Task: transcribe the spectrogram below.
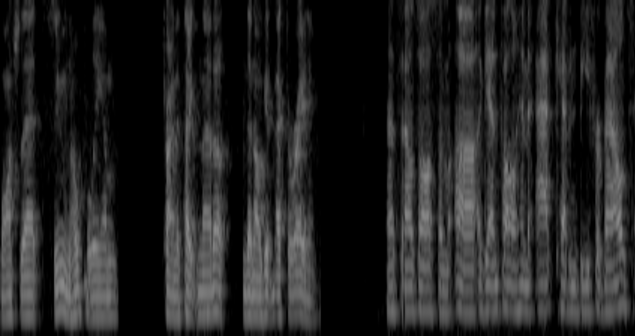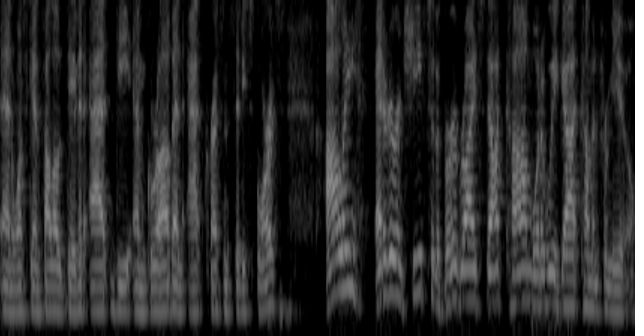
launch that soon. Hopefully, I'm trying to tighten that up, then I'll get back to writing. That sounds awesome. Uh, again, follow him at Kevin B for Bounce, and once again, follow David at DM Grubb and at Crescent City Sports. Ali, editor in chief to the birdwrites.com. What have we got coming from you?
